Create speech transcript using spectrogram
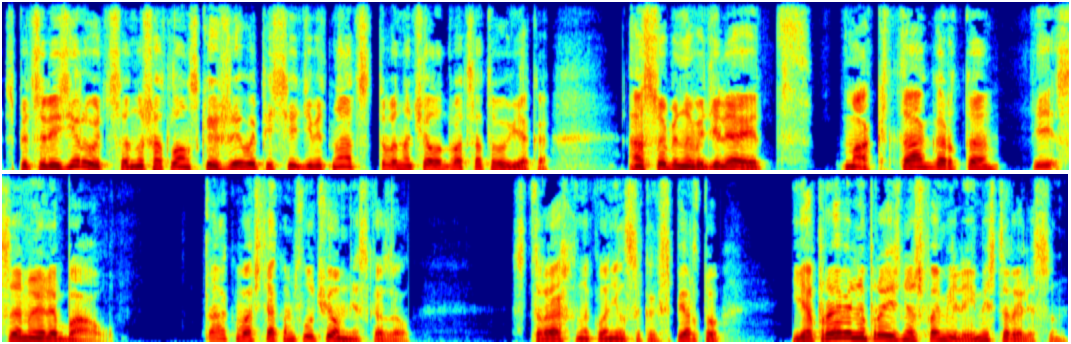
специализируется на шотландской живописи XIX – начала XX века. Особенно выделяет Мактагарта и Сэмюэля Бау. Так, во всяком случае, он мне сказал. Страх наклонился к эксперту. Я правильно произнес фамилию, мистер Эллисон?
